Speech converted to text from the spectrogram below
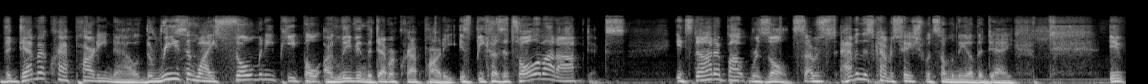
the Democrat Party now, the reason why so many people are leaving the Democrat Party is because it's all about optics. It's not about results. I was having this conversation with someone the other day. If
